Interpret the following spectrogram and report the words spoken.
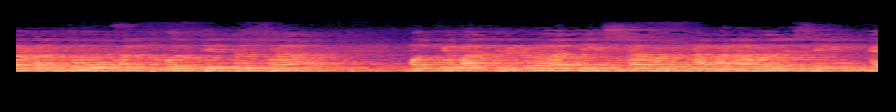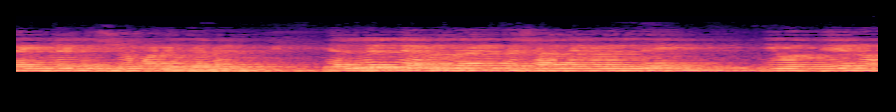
ಬರುತ್ತು ಅಂತ ಗೊತ್ತಿದ್ರು ಸಹ ಮುಖ್ಯಮಂತ್ರಿಗಳು ಅಧ್ಯಕ್ಷ ಅವರನ್ನ ಮನವೊಲಿಸಿ ಗೈಡ್ಲೈನ್ ಇಶ್ಯೂ ಮಾಡಿದ್ದೇವೆ. ಎಲ್ಲೆಲ್ಲಿ ಅನುದಾನಿತ ಶಾಲೆಗಳಲ್ಲಿ ಇವತ್ತೇನು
